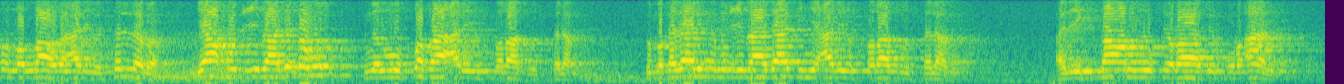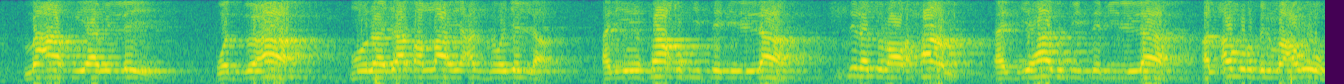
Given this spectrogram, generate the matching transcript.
صلى الله عليه وسلم. يأخذ عبادته من المصطفى عليه الصلاة والسلام. ثم كذلك من عباداته عليه الصلاة والسلام. الإكثار من قراءة القرآن مع قيام الليل والدعاء مناجاة الله عز وجل. الإنفاق في سبيل الله صلة الأرحام الجهاد في سبيل الله الأمر بالمعروف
